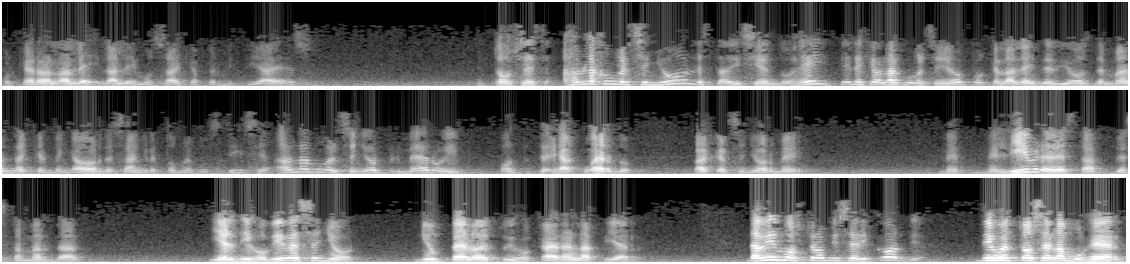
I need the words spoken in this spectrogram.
porque era la ley, la ley mosaica permitía eso. Entonces, habla con el Señor, le está diciendo, hey, tienes que hablar con el Señor porque la ley de Dios demanda que el vengador de sangre tome justicia. Habla con el Señor primero y ponte de acuerdo para que el Señor me, me, libre de esta, de esta maldad. Y él dijo, vive Señor, ni un pelo de tu hijo caerá en la tierra. David mostró misericordia. Dijo entonces la mujer,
